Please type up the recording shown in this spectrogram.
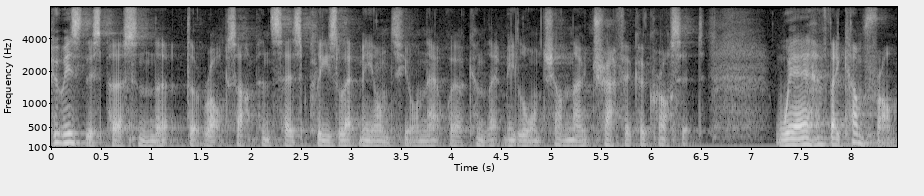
who is this person that, that rocks up and says, please let me onto your network and let me launch unknown traffic across it? Where have they come from?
